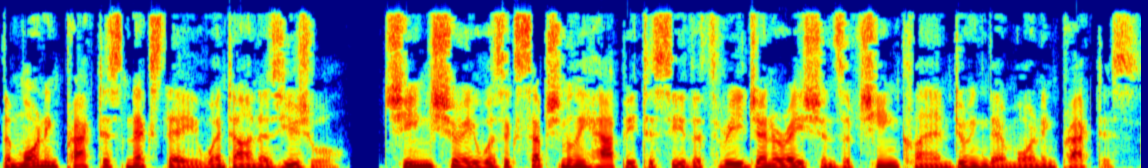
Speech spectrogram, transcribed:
The morning practice next day went on as usual. Qing Shui was exceptionally happy to see the three generations of Qing clan doing their morning practice.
